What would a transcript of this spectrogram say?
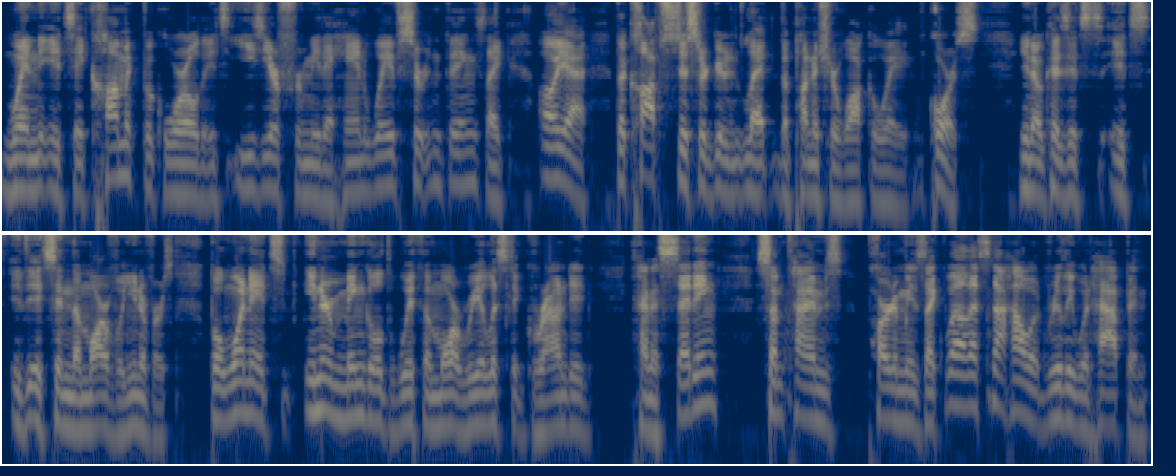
when it's a comic book world, it's easier for me to hand wave certain things. Like, oh yeah, the cops just are going to let the Punisher walk away, of course, you know, because it's it's it's in the Marvel universe. But when it's intermingled with a more realistic, grounded kind of setting, sometimes part of me is like, well, that's not how it really would happen.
